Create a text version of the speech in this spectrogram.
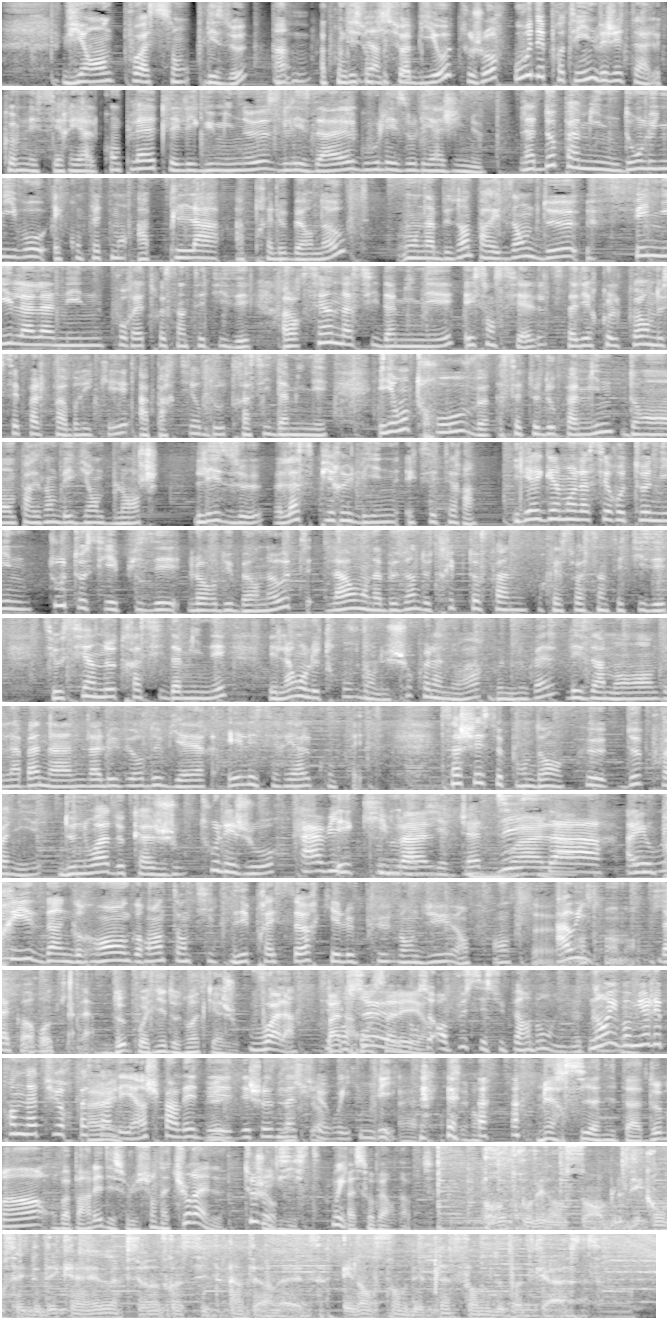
Viande, poisson, les œufs, hein, Mhm. à condition qu'ils soient bio toujours, ou des protéines végétales comme les céréales complètes, les légumineuses, les algues ou les oléagineux. La dopamine, dont le niveau est complètement à plat après le burn-out, on a besoin par exemple de phénylalanine pour être synthétisé. Alors c'est un acide aminé essentiel, c'est-à-dire que le corps ne sait pas le fabriquer à partir d'autres acides aminés. Et on trouve cette dopamine dans par exemple les viandes blanches, les œufs, la spiruline, etc. Il y a également la sérotonine, tout aussi épuisée lors du burn-out. Là, on a besoin de tryptophane pour qu'elle soit synthétisée. C'est aussi un autre acide aminé. Et là, on le trouve dans le chocolat noir, bonne nouvelle, les amandes, la banane, la levure de bière et les céréales complètes. Sachez cependant que deux poignées de noix de cajou tous les jours Ah équivalent déjà dit Voilà. ça. à Eh une oui. prise d'un grand, grand antidépresseur qui est le plus vendu en France euh, Ah oui. en ce moment. D'accord, ok. Deux poignées de noix de cajou. Voilà. Pas trop ceux- salé. hein. ceux- En plus, c'est super bon. Non, il vaut mieux les prendre nature, pas Ah oui. salées. Hein. Je parlais des, Oui, des choses nature, sûr. oui. oui. Ouais, forcément. Merci Anita. Demain, on va parler des solutions naturelles Toujours. qui existent Oui. face au burn-out. Retrouvez l'ensemble des conseils de DKL sur notre site internet et l'ensemble plateformes de podcast.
